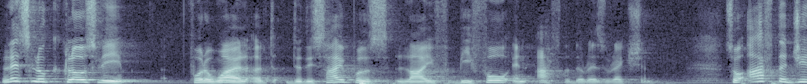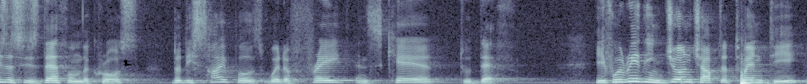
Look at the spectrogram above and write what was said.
Let's look closely for a while at the disciples' life before and after the resurrection. So after Jesus' death on the cross, the disciples were afraid and scared to death. If we read in John chapter 20,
